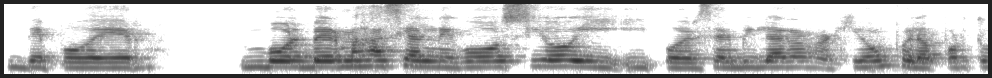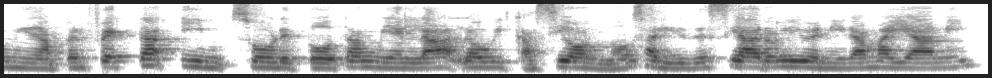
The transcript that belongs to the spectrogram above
de poder volver más hacia el negocio y, y, poder servirle a la región fue la oportunidad perfecta y sobre todo también la, la ubicación, ¿no? Salir de Seattle y venir a Miami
